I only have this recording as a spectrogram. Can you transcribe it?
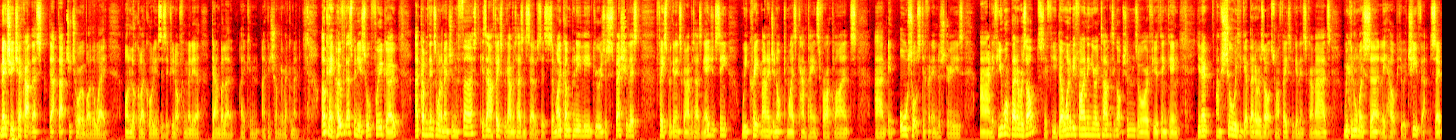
Make sure you check out this, that, that tutorial, by the way, on lookalike audiences. If you're not familiar, down below, I can, I can strongly recommend. Okay, hopefully that's been useful. Before you go, a couple of things I want to mention. The first is our Facebook advertising services. So my company, Lead Guru, is a specialist Facebook and Instagram advertising agency. We create, manage, and optimize campaigns for our clients um, in all sorts of different industries. And if you want better results, if you don't want to be finding your own targeting options, or if you're thinking, you know, I'm sure we could get better results from our Facebook and Instagram ads, we can almost certainly help you achieve that. So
